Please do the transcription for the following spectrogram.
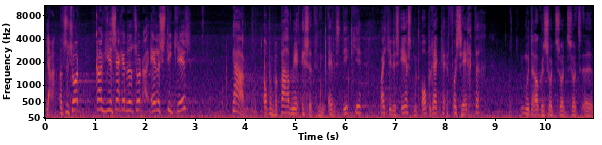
Ja, Dat is een soort, kan je zeggen dat het een soort elastiekje is? ja, op een bepaalde manier is het een elastiekje. Wat je dus eerst moet oprekken, voorzichtig. Je moet er ook een soort, soort, soort eh, eh,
